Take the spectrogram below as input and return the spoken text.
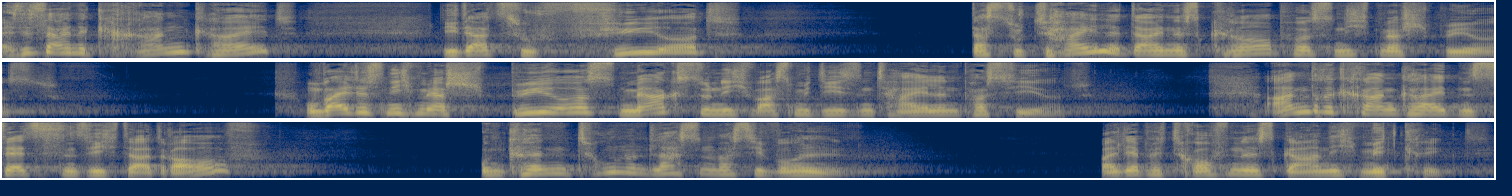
Es ist eine Krankheit, die dazu führt, dass du Teile deines Körpers nicht mehr spürst. Und weil du es nicht mehr spürst, merkst du nicht, was mit diesen Teilen passiert. Andere Krankheiten setzen sich da drauf und können tun und lassen, was sie wollen, weil der Betroffene es gar nicht mitkriegt.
